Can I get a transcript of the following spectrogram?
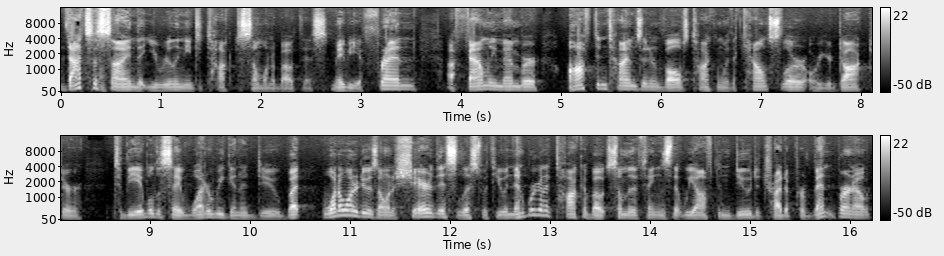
that's a sign that you really need to talk to someone about this. Maybe a friend, a family member, Oftentimes, it involves talking with a counselor or your doctor to be able to say, what are we going to do? But what I want to do is I want to share this list with you, and then we're going to talk about some of the things that we often do to try to prevent burnout,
